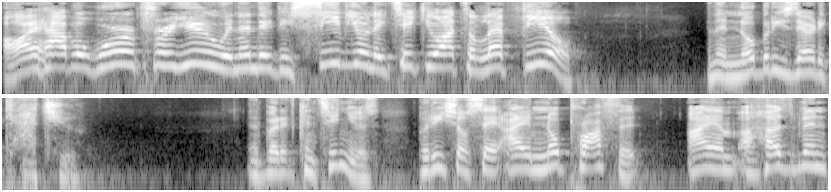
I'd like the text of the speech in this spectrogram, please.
"I have a word for you," and then they deceive you and they take you out to left field and then nobody's there to catch you. But it continues. But he shall say, I am no prophet. I am a husband,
